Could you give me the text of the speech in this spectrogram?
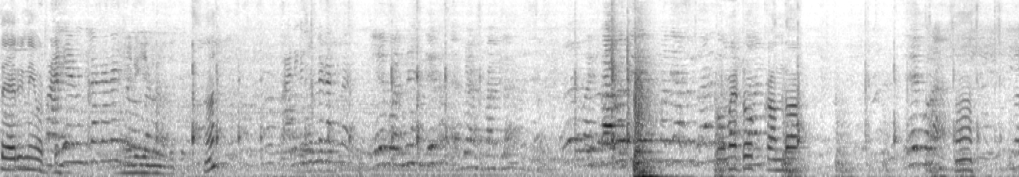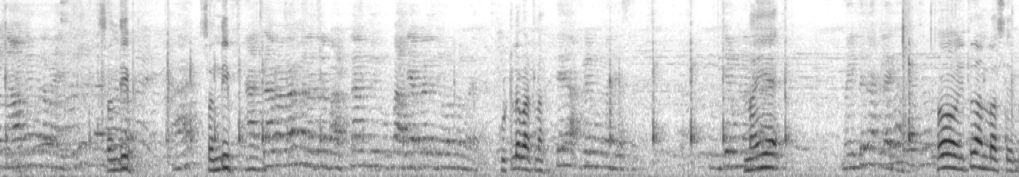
तयारी नाही वाटत. का नाही हां? टोमॅटो कांदा. हां संदीप. संदीप. कुठलं बाटला? नाही आहे. हो इथंच आणलं असेल.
